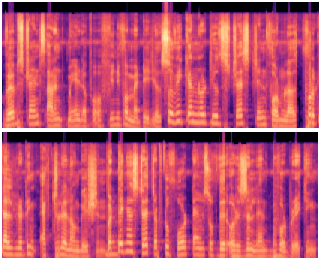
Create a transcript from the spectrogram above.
Web strands aren't made up of uniform materials, so we cannot use stress strain formulas for calculating actual elongation, but they can stretch up to 4 times of their original length before breaking.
